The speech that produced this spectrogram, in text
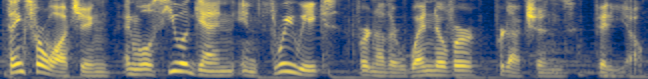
Thanks for watching, and we'll see you again in three weeks for another Wendover Productions video.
